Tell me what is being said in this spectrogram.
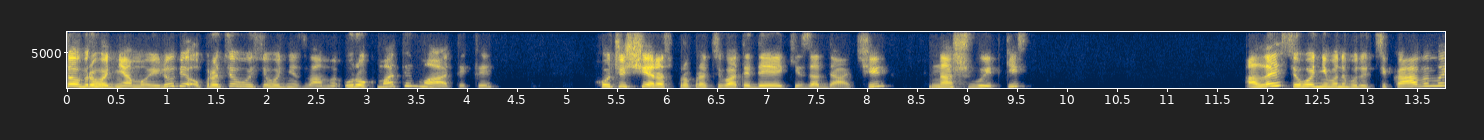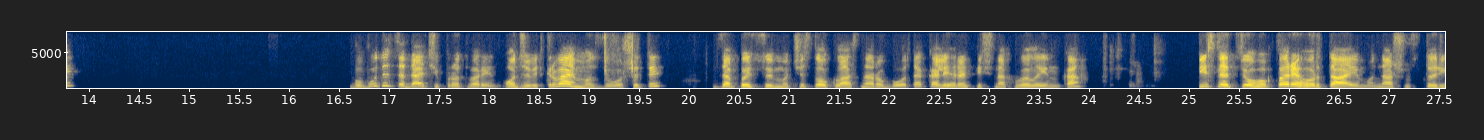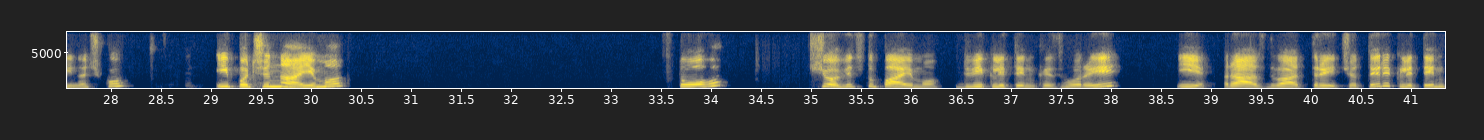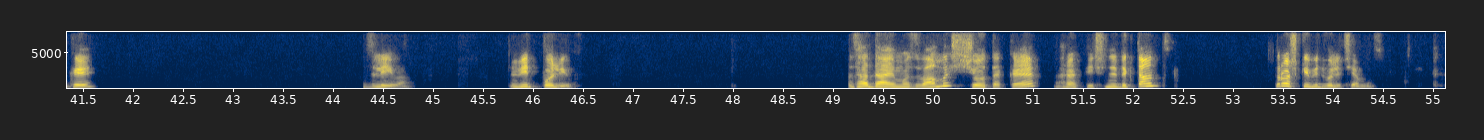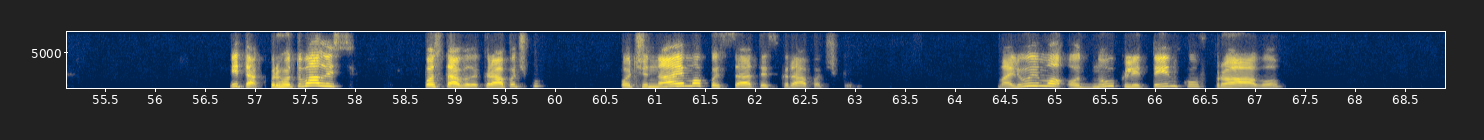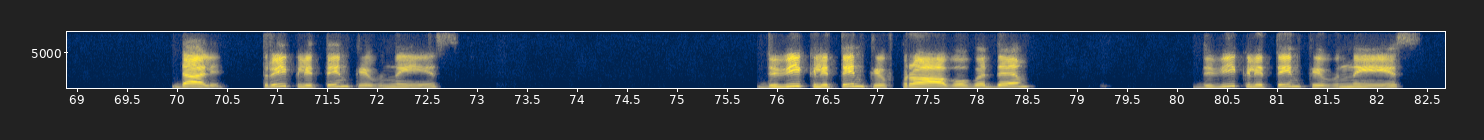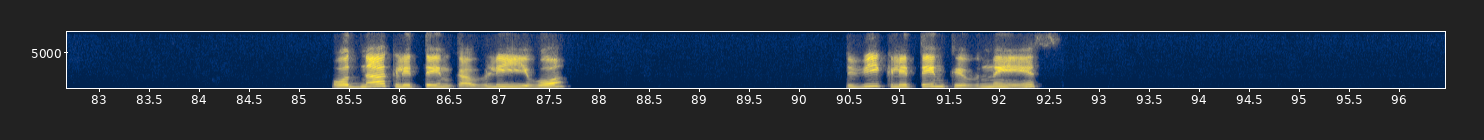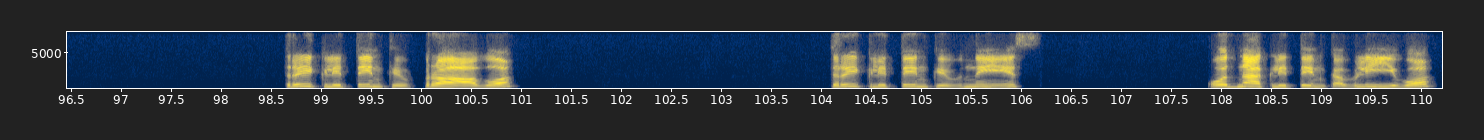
Доброго дня, мої любі! Опрацьовую сьогодні з вами урок математики. Хочу ще раз пропрацювати деякі задачі на швидкість. Але сьогодні вони будуть цікавими, бо будуть задачі про тварин. Отже, відкриваємо зошити, записуємо число класна робота, каліграфічна хвилинка. Після цього перегортаємо нашу сторіночку. І починаємо з того, що відступаємо дві клітинки згори і раз, два, три, чотири клітинки зліва від полів. Згадаємо з вами, що таке графічний диктант. Трошки відволічемось. І так, приготувались. Поставили крапочку. Починаємо писати з крапочки. Малюємо одну клітинку вправо. Далі три клітинки вниз. Дві клітинки вправо ведемо. Дві клітинки вниз. Одна клітинка вліво дві клітинки вниз. Три клітинки вправо. Три клітинки вниз. Одна клітинка вліво.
